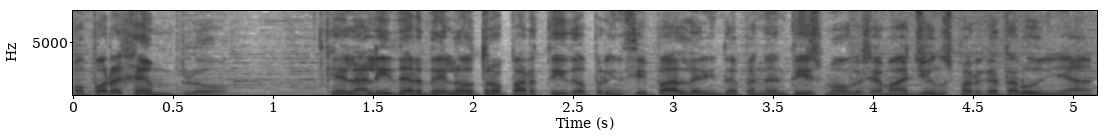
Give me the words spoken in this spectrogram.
O por ejemplo, que la líder del otro partido principal del independentismo, que se llama Junts per Catalunya,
